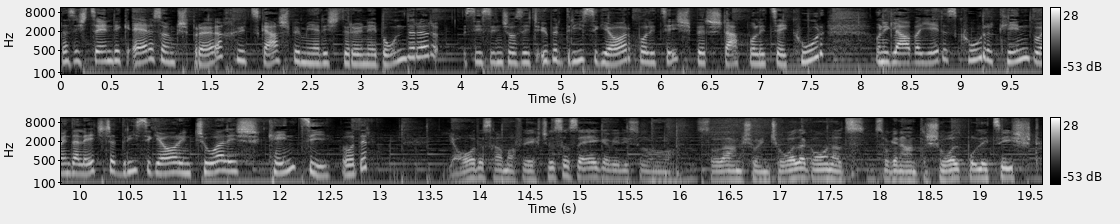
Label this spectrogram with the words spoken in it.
Das ist die Sendung «Er so im Gespräch». Heute Gast bei mir ist der René Bunderer. Sie sind schon seit über 30 Jahren Polizist bei der Stadtpolizei Chur. Und ich glaube, jedes Churer Kind, das in den letzten 30 Jahren in der Schule ist, kennt sie, oder? Ja, das kann man vielleicht schon so sagen, weil ich so, so lange schon in die Schule gehe, als sogenannter Schulpolizist.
